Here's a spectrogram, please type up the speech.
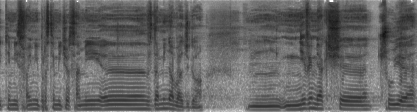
i tymi swoimi prostymi ciosami zdominować go. Mm, nie wiem, jak się czuję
